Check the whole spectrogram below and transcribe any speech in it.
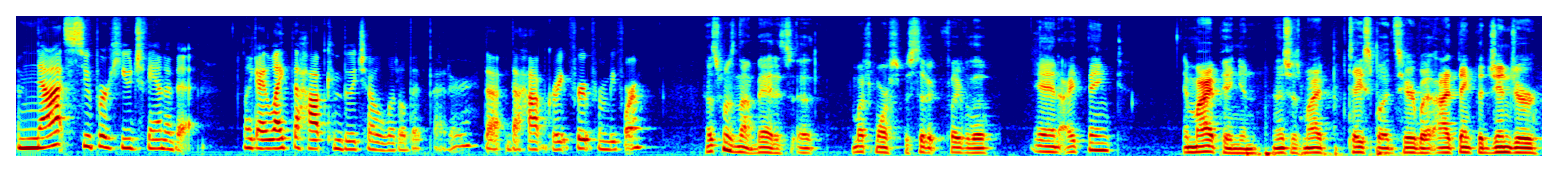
I'm not super huge fan of it. Like I like the hop kombucha a little bit better. The the hop grapefruit from before. This one's not bad. It's a much more specific flavor though. And I think, in my opinion, and this is my taste buds here, but I think the ginger,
